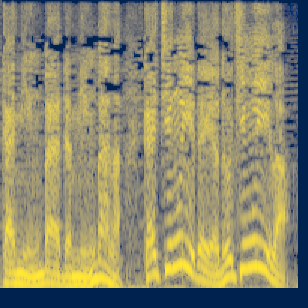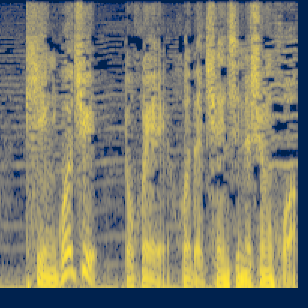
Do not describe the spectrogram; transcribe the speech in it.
该明白的明白了，该经历的也都经历了，挺过去就会获得全新的生活。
